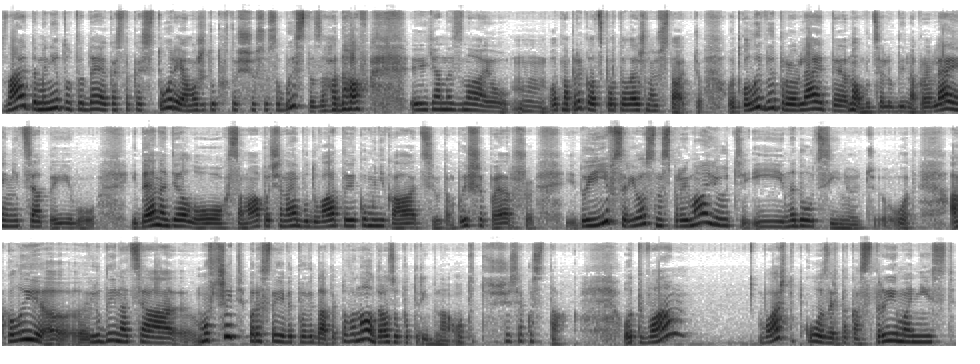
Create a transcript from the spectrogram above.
Знаєте, мені тут іде якась така історія, може тут хтось щось особисте загадав, я не знаю. От, наприклад, з протилежною статтю. От коли ви проявляєте, ну або ця людина проявляє ініціативу, йде на діалог, сама починає будувати комунікацію, там пише першою, то її всерйоз не сприймають і недооцінюють. От. А коли е, людина ця мовчить, перестає відповідати, то вона одразу потрібна. От щось якось так. От вам. Ваш тут козир така стриманість,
